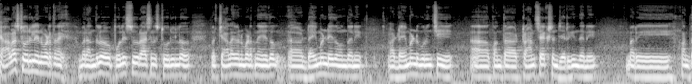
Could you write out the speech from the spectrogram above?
చాలా స్టోరీలు వినబడుతున్నాయి. మరి అందులో పోలీసు రాసిన స్టోరీలో మరి చాలా వినబడుతున్నాయి. ఏదో డైమండ్ ఏదో ఉందని ఆ డైమండ్ గురించి కొంత ట్రాన్సాక్షన్ జరిగిందని మరి కొంత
